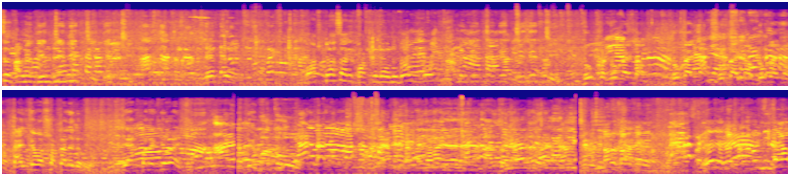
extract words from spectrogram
দিচ্ছে, দিচ্ছে। দিচ্ছে। কষ্ট আছে আগে কষ্টটা অনুভব। আমি দিচ্ছি দিচ্ছি দিচ্ছি ঢোকা ঢোকাই নাও ঢোকাই নাও ঢোকাই নাও ঢোকাই নাও। কালকে আবার সকালে দেবো। একবারে কি হয় দেবো তো। যাও।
